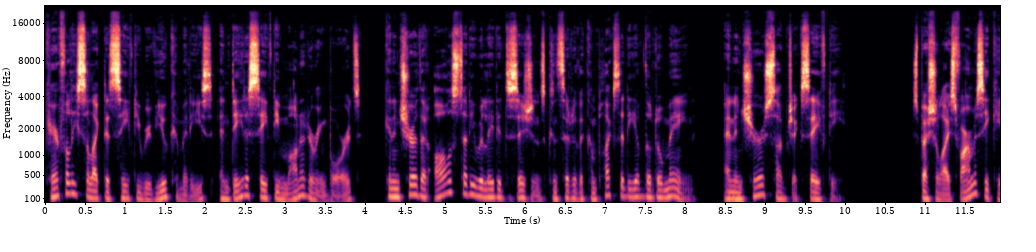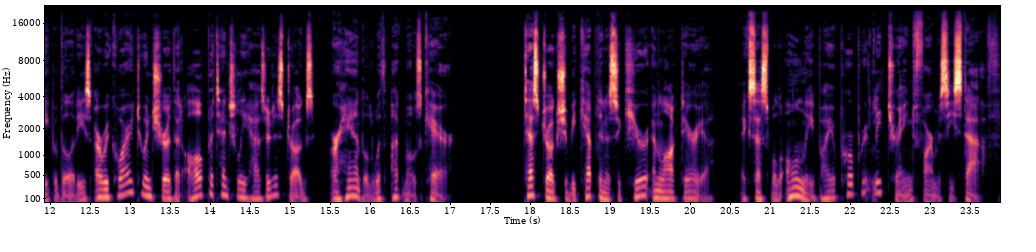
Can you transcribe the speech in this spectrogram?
Carefully selected safety review committees and data safety monitoring boards can ensure that all study related decisions consider the complexity of the domain and ensure subject safety. Specialized pharmacy capabilities are required to ensure that all potentially hazardous drugs are handled with utmost care. Test drugs should be kept in a secure and locked area, accessible only by appropriately trained pharmacy staff.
